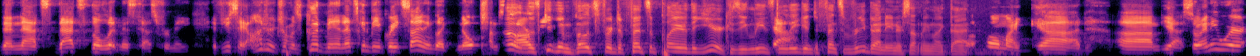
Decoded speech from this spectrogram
then that's that's the litmus test for me. If you say Andre Drummond's good, man, that's going to be a great signing. Like, nope, I'm sorry. Oh, let's give him votes for Defensive Player of the Year because he leads yeah. the league in defensive rebounding or something like that. Oh my God, um, yeah. So anywhere,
